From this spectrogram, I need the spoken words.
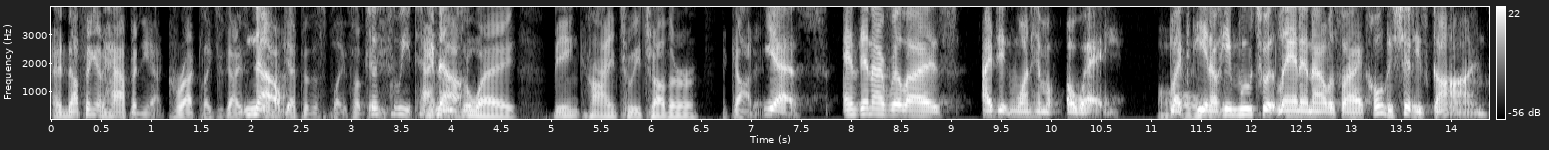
and nothing had happened yet, correct? Like you guys No. didn't get to this place. Okay, Just sweet time. No. away, being kind to each other. I got it. Yes. And then I realized I didn't want him away. Like, Oh. you know, he oh. moved to Atlanta and I was like, holy shit, he's gone.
